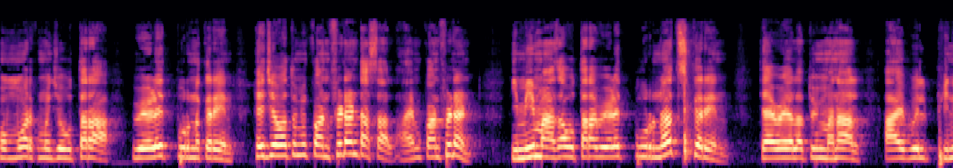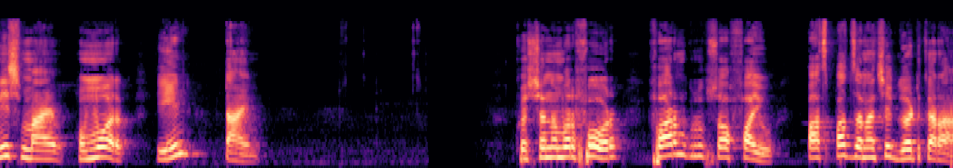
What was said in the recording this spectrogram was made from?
होमवर्क म्हणजे उतारा वेळेत पूर्ण करेन. हे जेव्हा तुम्ही कॉन्फिडंट असाल आय एम कॉन्फिडंट की मी माझा उतारा वेळेत पूर्णच करेन. त्यावेळेला तुम्ही म्हणाल I will finish my homework in time question number four form groups of five पाच पाच जणांचे गट करा.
